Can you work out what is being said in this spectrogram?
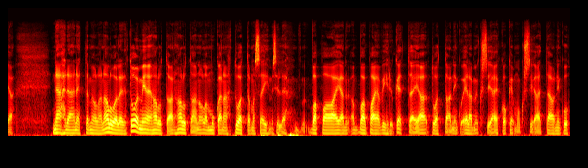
ja nähdään, että me ollaan alueellinen toimija ja halutaan, halutaan olla mukana tuottamassa ihmisille vapaa-ajan, vapaa-ajan ja tuottaa niin kuin elämyksiä ja kokemuksia. Että tämä, on niin kuin,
